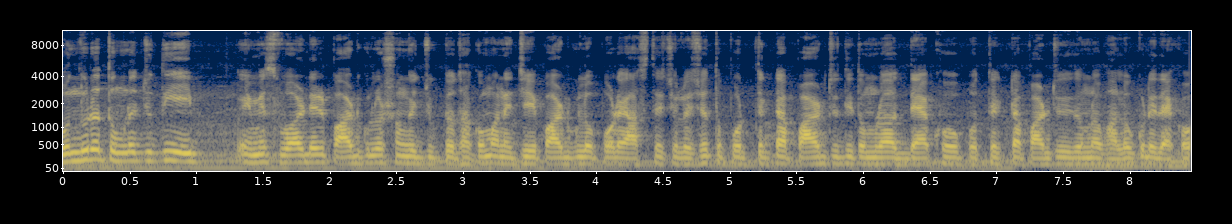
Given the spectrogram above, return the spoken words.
বন্ধুরা, তোমরা যদি এই এমএস ওয়ার্ডের পার্টগুলোর সঙ্গে যুক্ত থাকো মানে যে পার্টগুলো পরে আসতে চলেছে, তো প্রত্যেকটা পার্ট যদি তোমরা দেখো, প্রত্যেকটা পার্ট যদি তোমরা ভালো করে দেখো,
